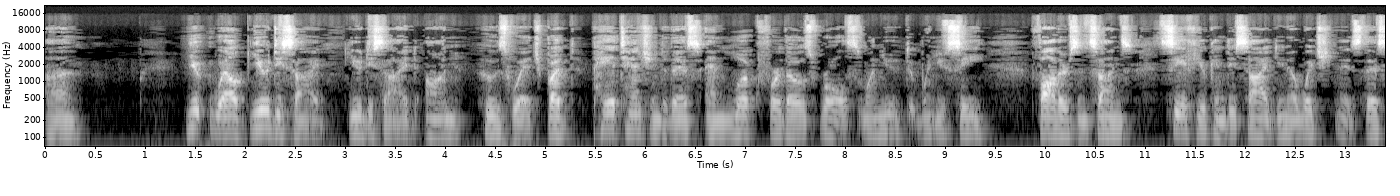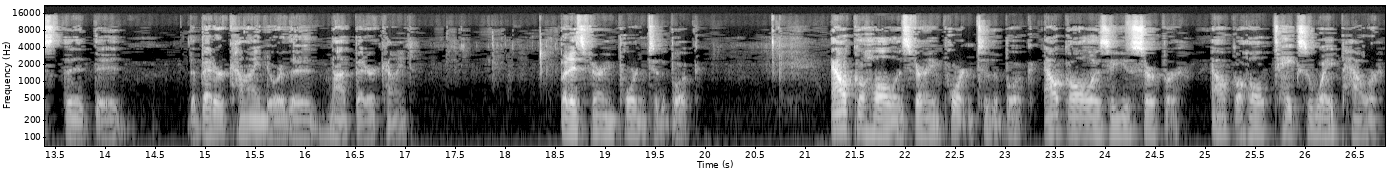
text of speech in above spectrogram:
uh, you well you decide you decide on who's which, but pay attention to this and look for those roles when you when you see fathers and sons. See if you can decide, you know, which is this the the the better kind or the not better kind. But it's very important to the book. Alcohol is very important to the book. Alcohol is a usurper. Alcohol takes away power.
